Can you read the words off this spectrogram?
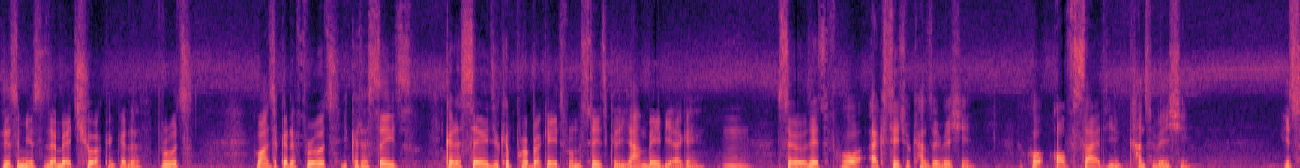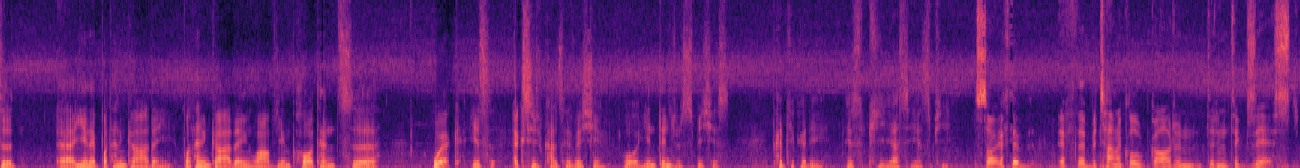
This means the mature can get fruits. Once you get the fruits, you get the seeds. You get the seeds, you can propagate from seeds to young baby again. Mm. So this is for ex situ conservation, for off-site conservation. It's uh, in a botanic garden. Botanic garden, one of the important uh, work is active conservation for endangered species, particularly this PSESP. So if the if the botanical garden didn't exist,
